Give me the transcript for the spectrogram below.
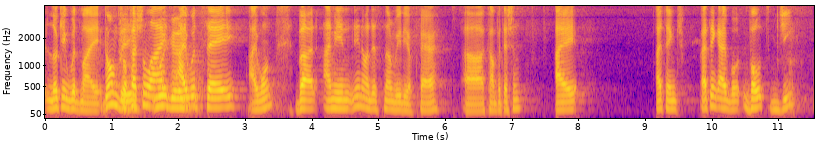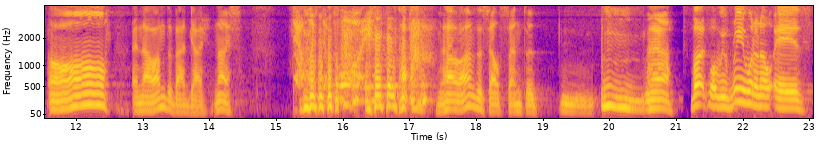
looking with my Don't professional We're eyes. I would say I won. But I mean, you know, that's not really a fair uh, competition. I, I think, I think I vote, vote G. Oh, and now I'm the bad guy. Nice. That was the point. Now I'm the self-centered. Mm. Yeah. but what we really want to know is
